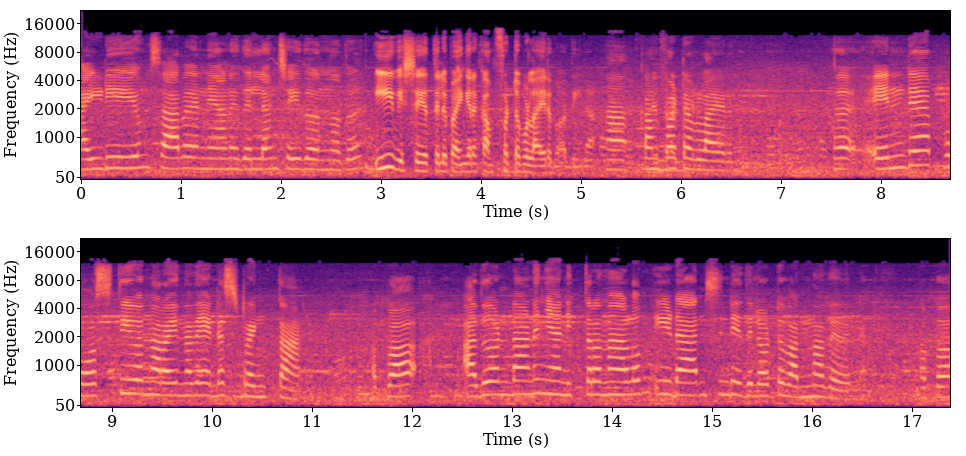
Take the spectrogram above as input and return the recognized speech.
ഐഡിയയും സാറ് തന്നെയാണ് ഇതെല്ലാം ചെയ്തു തന്നത്. ഈ വിഷയത്തിൽ ഭയങ്കര കംഫർട്ടബിൾ ആയിരുന്നു അദീന ആ കംഫർട്ടബിൾ ആയിരുന്നു. എന്റെ പോസിറ്റീവ് എന്ന് പറയുന്നത് എന്റെ സ്ട്രെങ്ത്താണ് അപ്പോൾ അതുകൊണ്ടാണ് ഞാൻ ഇത്ര നാളും ഈ ഡാൻസിന്റെ ഇതിലോട്ട് വന്നത് തന്നെ. അപ്പോൾ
